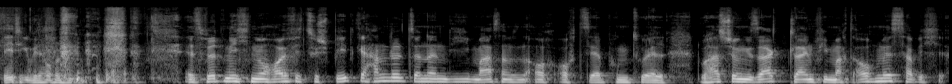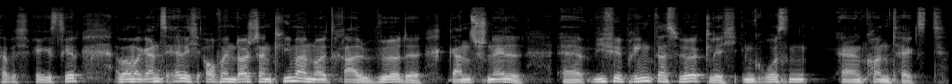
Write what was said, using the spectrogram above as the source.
Stetige Wiederholung. es wird nicht nur häufig zu spät gehandelt, sondern die Maßnahmen sind auch oft sehr punktuell. Du hast schon gesagt, Kleinvieh macht auch Mist, habe ich, hab ich registriert. Aber mal ganz ehrlich, auch wenn Deutschland klimaneutral würde, ganz schnell, äh, wie viel bringt das wirklich im großen äh, Kontext?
